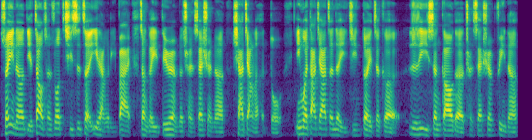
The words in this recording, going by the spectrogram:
所以呢，也造成说，其实这一两个礼拜，整个 Ethereum 的 transaction 呢下降了很多，因为大家真的已经对这个。日益升高的 transaction fee 呢，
